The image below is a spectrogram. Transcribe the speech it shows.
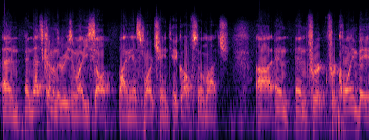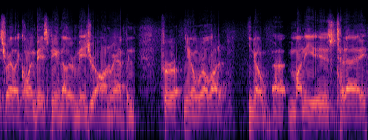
And and that's kind of the reason why you saw Binance Smart Chain take off so much. Uh, and and for for Coinbase, right, like Coinbase being another major on ramp, and for you know where a lot of you know uh, money is today,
